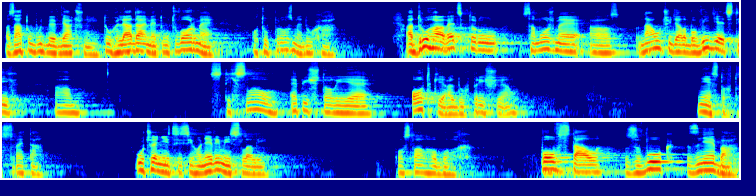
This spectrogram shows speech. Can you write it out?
A za tu buďme vďační. Tu hľadajme, tu tvorme, o tu prosme ducha. A druhá vec, ktorú sa môžeme naučiť alebo vidieť z tých, z tých slov epištoly je, odkiaľ duch prišiel. Nie z tohto sveta. Učeníci si ho nevymysleli. Poslal ho Boh. Povstal zvuk z neba.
